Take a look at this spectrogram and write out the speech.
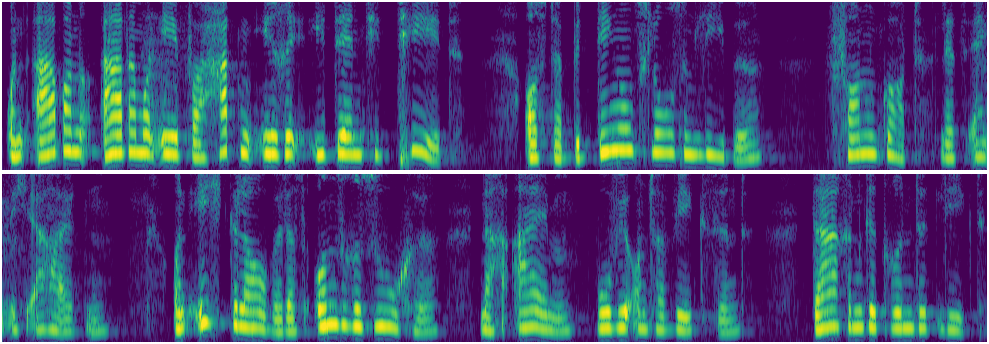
Und Adam und Eva hatten ihre Identität aus der bedingungslosen Liebe von Gott letztendlich erhalten. Und ich glaube, dass unsere Suche nach allem, wo wir unterwegs sind, darin gegründet liegt,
